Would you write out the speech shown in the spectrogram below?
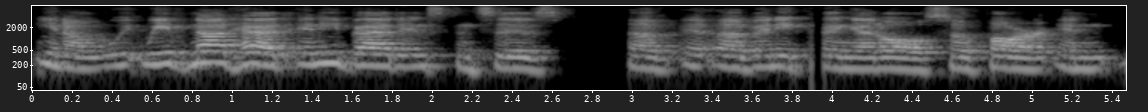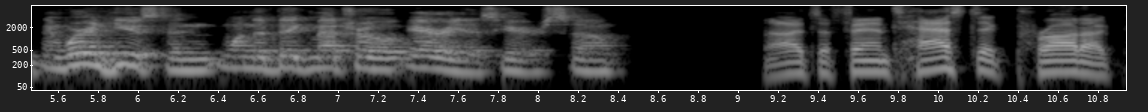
you know, we, we've not had any bad instances of, of anything at all so far. And, and we're in Houston, one of the big metro areas here. So uh, it's a fantastic product.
